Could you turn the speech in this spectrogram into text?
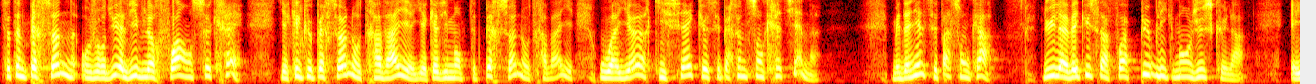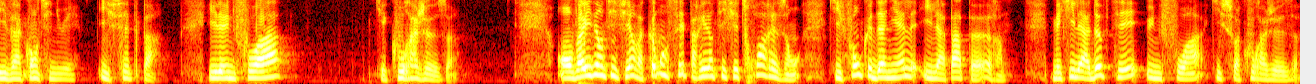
Certaines personnes, aujourd'hui, elles vivent leur foi en secret. Il y a quelques personnes au travail, il y a quasiment peut-être personne au travail ou ailleurs qui sait que ces personnes sont chrétiennes. Mais Daniel, ce n'est pas son cas. Lui, il a vécu sa foi publiquement jusque-là et il va continuer. Il ne cède pas. Il a une foi qui est courageuse. On va identifier, on va commencer par identifier trois raisons qui font que Daniel, il n'a pas peur, mais qu'il a adopté une foi qui soit courageuse,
